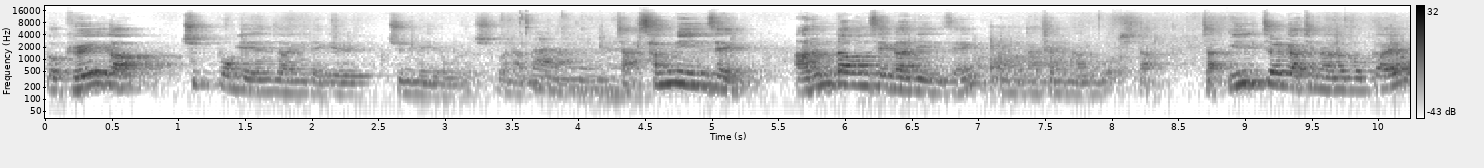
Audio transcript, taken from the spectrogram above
또 교회가 축복의 현장이 되기를 주님의 이름으로 축원합니다. 자, 산미 인생, 아름다운 세 가지 인생 한번 같이 한번 나눠봅시다. 자, 1절 같이 나눠볼까요?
